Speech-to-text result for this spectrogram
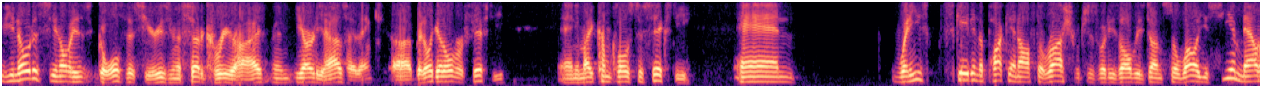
if you notice, you know his goals this year, he's going to set a career high, and he already has, I think. Uh, but he'll get over 50, and he might come close to 60. And when he's skating the puck in off the rush, which is what he's always done so well, you see him now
